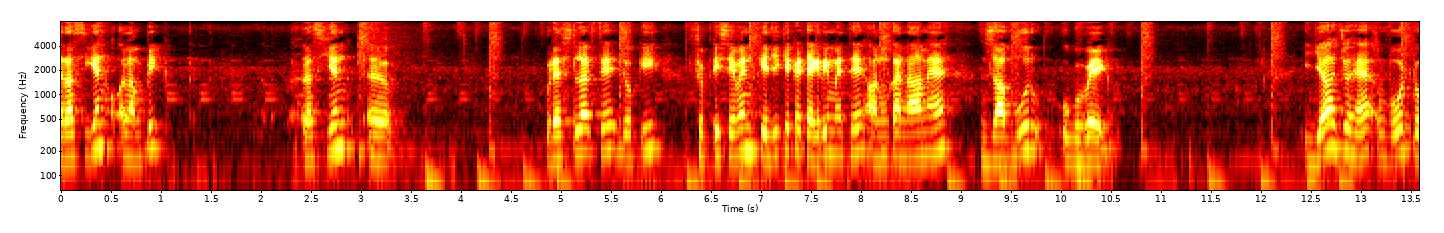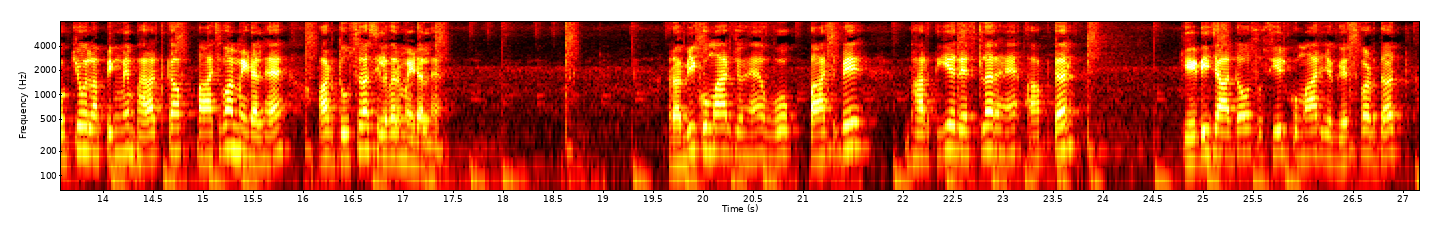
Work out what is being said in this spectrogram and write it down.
रसियन ओलंपिक रसियन रेसलर से, जो कि 57 केजी के कैटेगरी में थे, और उनका नाम है जाबूर उगवेग यह जो है, वो टोक्यो ओलंपिक में भारत का पांचवा मेडल है और दूसरा सिल्वर मेडल है। रवि कुमार जो हैं, वो पांचवे भारतीय रेसलर हैं after K D Yadav Sushil Kumar, Yogeshwar Dutt,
